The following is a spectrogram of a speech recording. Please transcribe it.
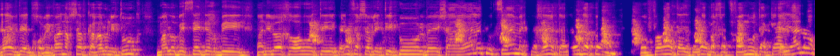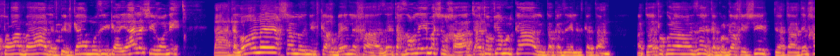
זה ההבדל, חובבן עכשיו קרא לו ניתוק, מה לא בסדר בי, אני לא איך ראו אותי, כנס עכשיו לטיפול, בשעה, יאללה תוצאמת, תשחרר, תעלה עוד הפעם. הופעה, אתה אתה יודע, בחצפנות, הקהל, כן. יאללה הופעה הבאה, תתקע מוזיקה, יאללה שירוני. אתה, אתה לא עולה עכשיו לא נתקרבן לך, זה, תחזור לאימא שלך, אל, תופיע מול קהל אם אתה כזה ילד קטן. אתה איפה כל הזה, אתה כל כך אישית, אתה, תן לך...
